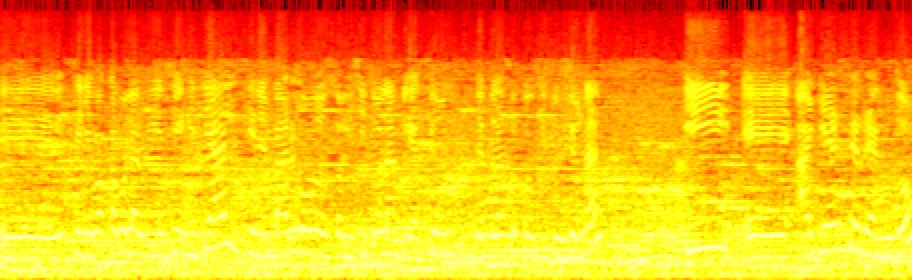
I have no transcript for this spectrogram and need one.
Eh, se llevó a cabo la audiencia inicial, sin embargo solicitó la ampliación de plazo constitucional y eh, ayer se reanudó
